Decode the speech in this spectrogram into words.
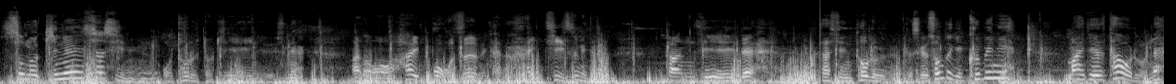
その記念写真を撮るときにですね、あの、ハイポーズみたいな、ハイチーズみたいな感じで写真撮るんですけど、その時首に巻いているタオルをね、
